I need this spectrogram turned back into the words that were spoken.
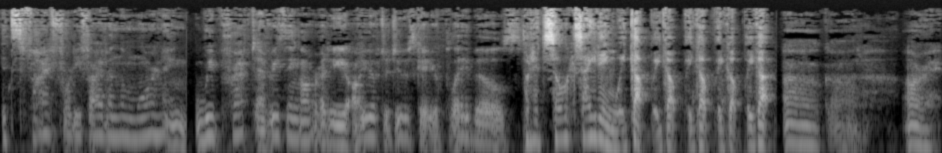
It's 5:45 in the morning. We prepped everything already. All you have to do is get your playbills. But it's so exciting. Wake up, wake up, wake up, wake up, wake up. Oh god. All right,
